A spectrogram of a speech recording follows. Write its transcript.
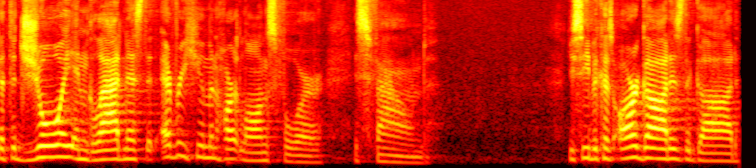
that the joy and gladness that every human heart longs for is found. You see, because our God is the God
